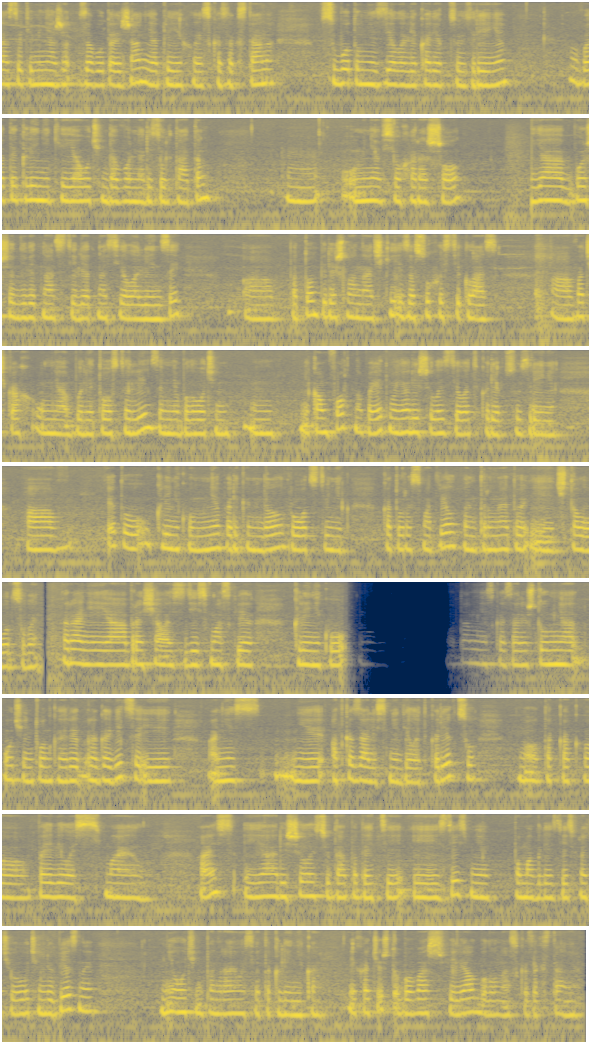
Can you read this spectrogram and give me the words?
Здравствуйте, меня зовут Айжан, я приехала из Казахстана. В субботу мне сделали коррекцию зрения. В этой клинике я очень довольна результатом. У меня все хорошо. Я больше 19 лет носила линзы, а, потом перешла на очки из-за сухости глаз. А, В очках у меня были толстые линзы, мне было очень некомфортно, поэтому я решила сделать коррекцию зрения. А эту клинику мне порекомендовал родственник, который смотрел по интернету и читал отзывы. Ранее я обращалась здесь, в Москве, в клинику. Там мне сказали, что у меня очень тонкая роговица, и они не отказались мне делать коррекцию. Но так как э, появилась Smile Eyes, я решила сюда подойти. И здесь мне помогли, здесь врачи очень любезные. Мне очень понравилась эта клиника. И хочу, чтобы ваш филиал был у нас в Казахстане.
